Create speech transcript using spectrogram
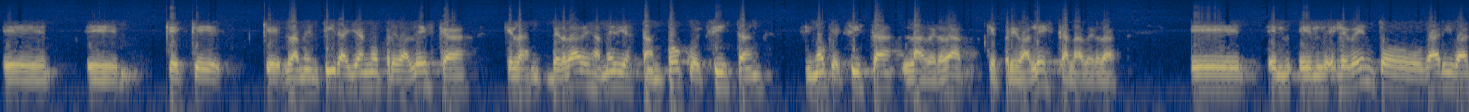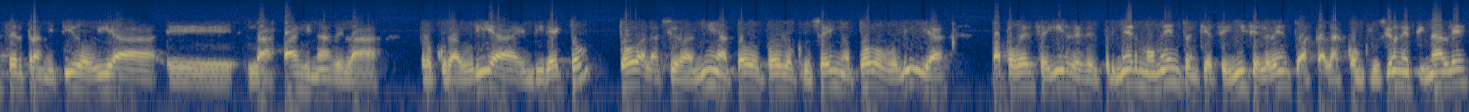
eh, eh, que la mentira ya no prevalezca, que las verdades a medias tampoco existan, sino que exista la verdad, que prevalezca la verdad. Eh, el, el, evento, Gary, va a ser transmitido vía las páginas de la Procuraduría en directo, toda la ciudadanía, todo el pueblo cruceño, todo Bolivia va a poder seguir desde el primer momento en que se inicia el evento hasta las conclusiones finales,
